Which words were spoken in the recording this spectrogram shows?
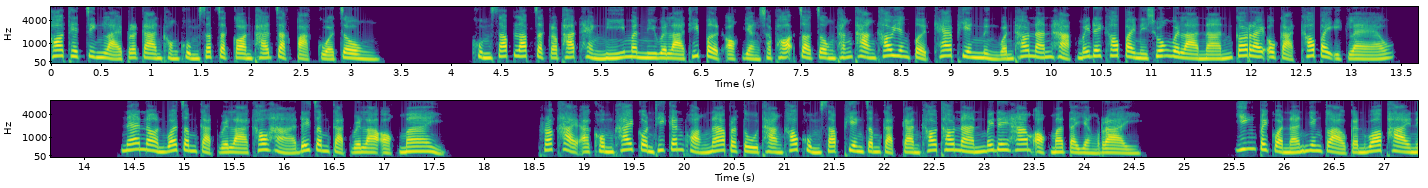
ข้อเท็จจริงหลายประการของขุมทรัพย์จักรพัดจากปากกัวจง ขุมทรัพย์ลับจักรพรรดิแห่งนี้มันมีเวลาที่เปิดออกอย่างเฉพาะเจาะจงทั้งทางเข้ายังเปิดแค่เพียงหนึ่งวันเท่านั้นหากไม่ได้เข้าไปในช่วงเวลานั้นก็ไรโอกาสเข้าไปอีกแล้ว แน่นอนว่าจำกัดเวลาเข้าหาได้จำกัดเวลาออกไม่ เพราะข่ายอาคมค่ายกลที่กั้นขวางหน้าประตูทางเข้าขุมทรัพย์เพียงจำกัดการเข้าเท่านั้นไม่ได้ห้ามออกมาแต่อย่างไร ยิ่งไปกว่านั้นยังกล่าวกันว่าภายใน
